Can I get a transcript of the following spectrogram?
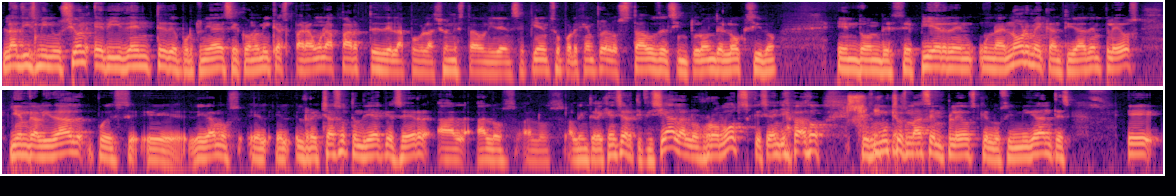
la disminución evidente de oportunidades económicas para una parte de la población estadounidense. Pienso, por ejemplo, en los estados del cinturón del óxido, en donde se pierden una enorme cantidad de empleos y en realidad, pues, eh, digamos, el, rechazo tendría que ser a, los, a, los, a la inteligencia artificial, a los robots que se han llevado pues, muchos más empleos que los inmigrantes. Eh,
